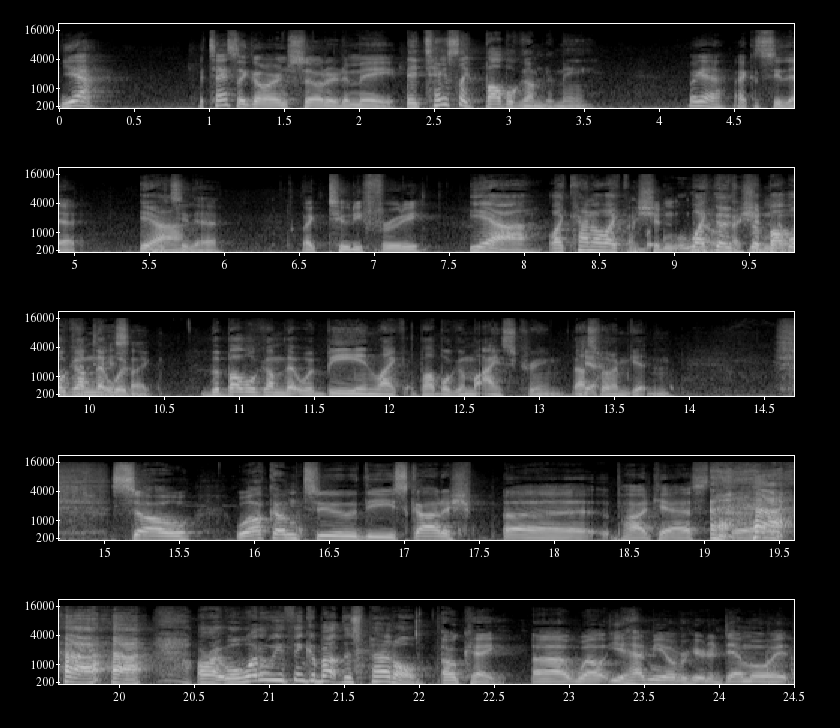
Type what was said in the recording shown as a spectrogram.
Yeah, it tastes like orange soda to me. It tastes like bubblegum to me. Well, yeah, I could see that. Yeah. I Yeah. could see that. Like tutti frutti. Yeah, like kind of like I shouldn't like know- the, the shouldn't know what bubblegum that that, tastes would like. The bubblegum that would be in like bubblegum ice cream. That's Yeah. what I'm getting. So, welcome to the Scottish uh, podcast. Uh, All right, well what do we think about this pedal? okay, uh, well, you had me over here to demo it.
